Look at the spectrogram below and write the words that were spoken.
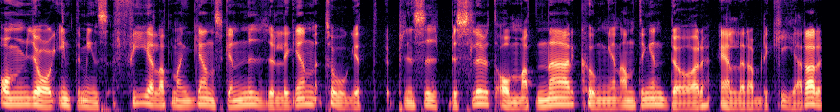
om jag inte minns fel, att man ganska nyligen tog ett principbeslut om att när kungen antingen dör eller abdikerar,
